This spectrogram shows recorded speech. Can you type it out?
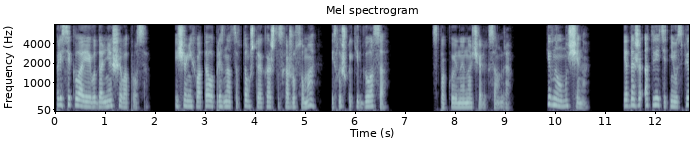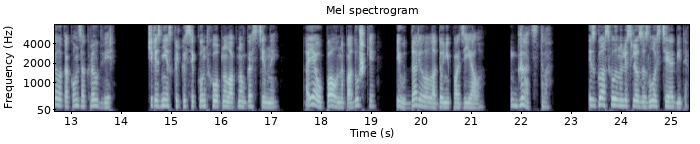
Пресекла я его дальнейшие вопросы. Еще не хватало признаться в том, что я, кажется, схожу с ума и слышу какие-то голоса. «Спокойной ночи, Александра», — кивнул мужчина. Я даже ответить не успела, как он закрыл дверь. Через несколько секунд хлопнуло окно в гостиной, а я упала на подушки и ударила ладони по одеялу. Гадство! Из глаз хлынули слезы злости и обиды.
